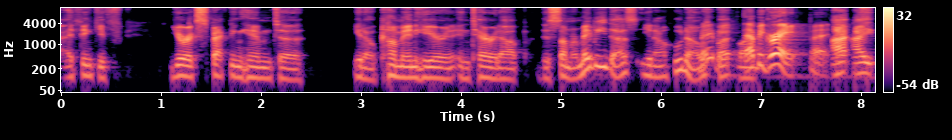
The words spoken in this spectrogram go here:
I think if you're expecting him to you know come in here and, and tear it up this summer, maybe he does. You know who knows? Maybe but that'd be great. But I, I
